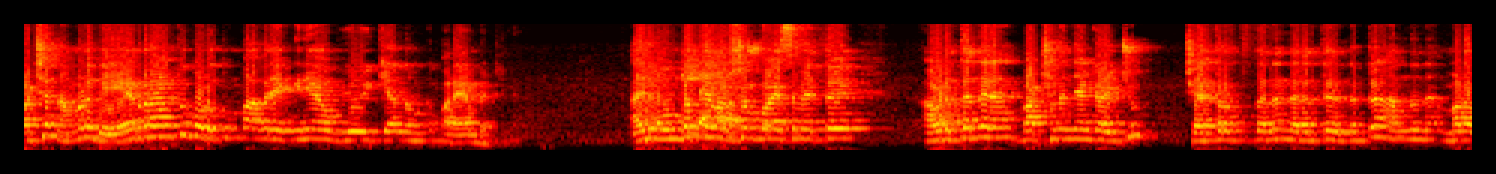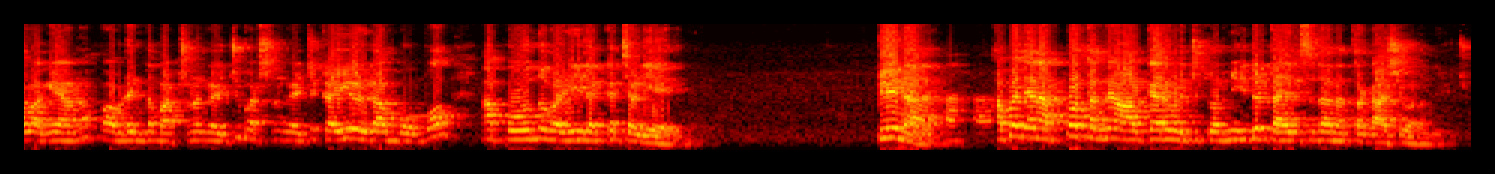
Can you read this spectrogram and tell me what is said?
പക്ഷെ നമ്മൾ വേറൊരാൾക്ക് കൊടുക്കുമ്പോൾ അവരെങ്ങനെയാ ഉപയോഗിക്കുക എന്ന് നമുക്ക് പറയാൻ പറ്റില്ല. അതിന് മുമ്പത്തെ വർഷം പോയ സമയത്ത് അവിടെ തന്നെ ഭക്ഷണം ഞാൻ കഴിച്ചു. ക്ഷേത്രത്തിൽ തന്നെ നിരത്തി നിന്നിട്ട് അന്ന് നമ്മുടെ വകയാണ്. അപ്പൊ അവിടെ ഇരുന്ന് ഭക്ഷണം കഴിച്ചു. ഭക്ഷണം കഴിച്ച് കൈ കഴുകാൻ പോകുമ്പോൾ ആ പോകുന്ന വഴിയിലൊക്കെ ചളിയായിരുന്നു. ക്ലീൻ ആയി അപ്പൊ ഞാൻ അപ്പൊ തന്നെ ആൾക്കാരെ വിളിച്ചിട്ട് പറഞ്ഞു ഇത് ടൈൽസ് ഇടാൻ എത്ര കാശ് വേണമെന്ന് ചോദിച്ചു.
